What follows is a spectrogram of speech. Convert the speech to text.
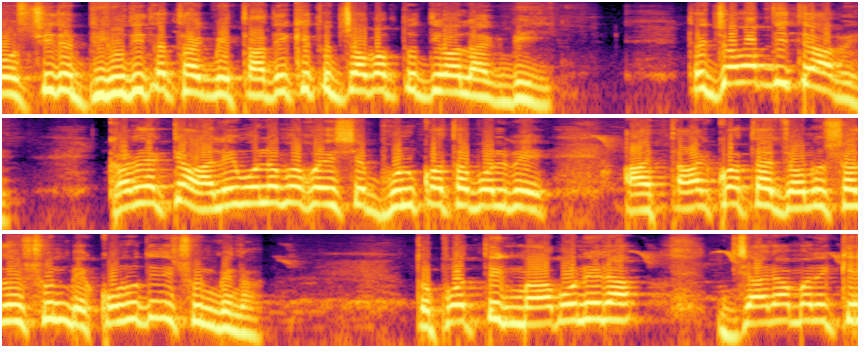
মসজিদের বিরোধিতা থাকবে, তাদেরকে তো জবাব তো দেওয়া লাগবেই। তো জবাব দিতে হবে। কারণ একটা আলেমোলামা হয়ে সে ভুল কথা বলবে আর তার কথা জনসাধারণ শুনবে কোনো দিনই শুনবে না। তো প্রত্যেক মা বোনেরা যারা মানে কি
